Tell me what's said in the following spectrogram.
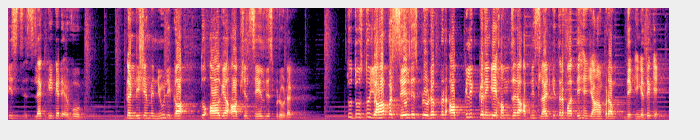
की सिलेक्ट की वो कंडीशन में न्यू लिखा तो आ गया ऑप्शन सेल दिस प्रोडक्ट तो दोस्तों, यहाँ पर सेल दिस प्रोडक्ट पर आप क्लिक करेंगे, हम जरा अपनी स्लाइड की तरफ़ आते हैं, यहाँ पर आप देखेंगे। देखिए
